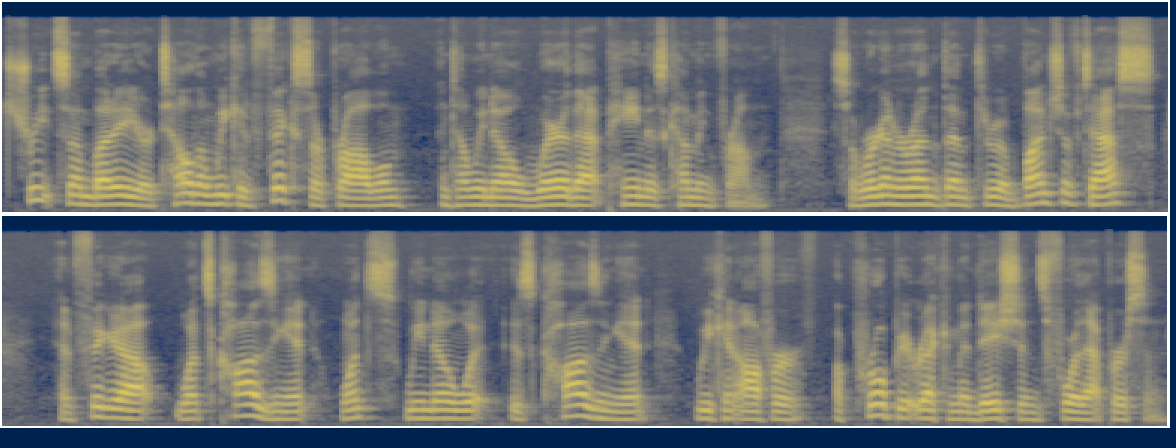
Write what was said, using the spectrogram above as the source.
treat somebody or tell them we can fix their problem until we know where that pain is coming from. So we're going to run them through a bunch of tests and figure out what's causing it. Once we know what is causing it, we can offer appropriate recommendations for that person.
